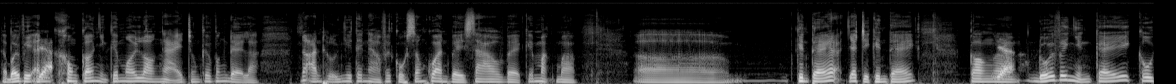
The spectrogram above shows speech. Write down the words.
là bởi vì anh. Dạ. không có những cái mối lo ngại trong cái vấn đề là nó ảnh hưởng như thế nào với cuộc sống của anh về sau về cái mặt mà uh, kinh tế giá trị kinh tế còn yeah. uh, dạ. đối với những cái câu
